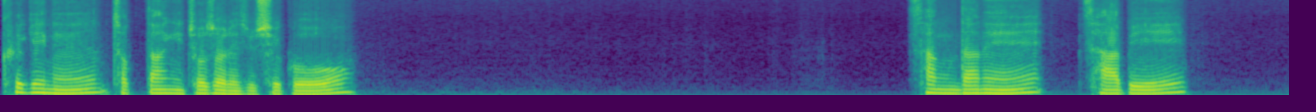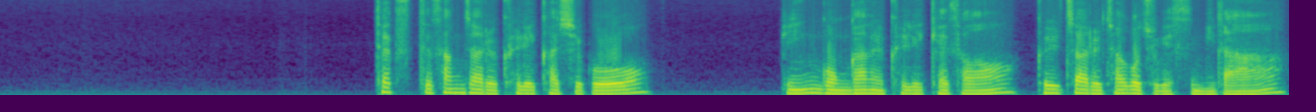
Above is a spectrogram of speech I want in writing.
크기는 적당히 조절해 주시고 상단에 삽입 텍스트 상자를 클릭하시고 빈 공간을 클릭해서 글자를 적어 주겠습니다.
